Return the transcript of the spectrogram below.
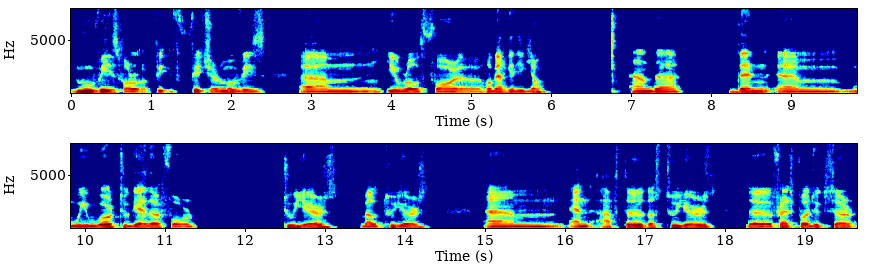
movies, for feature movies, Um, he wrote for uh, Robert Guédiguian. And uh, then um, we worked together for two years, about two years. Um, and after those two years, the French producer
